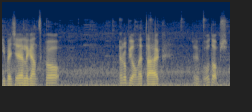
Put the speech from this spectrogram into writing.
I będzie elegancko robione tak, żeby było dobrze.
